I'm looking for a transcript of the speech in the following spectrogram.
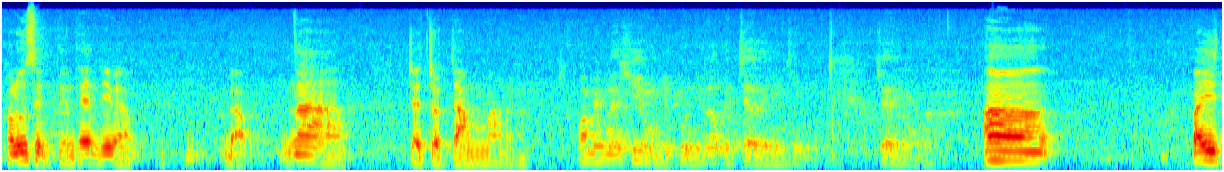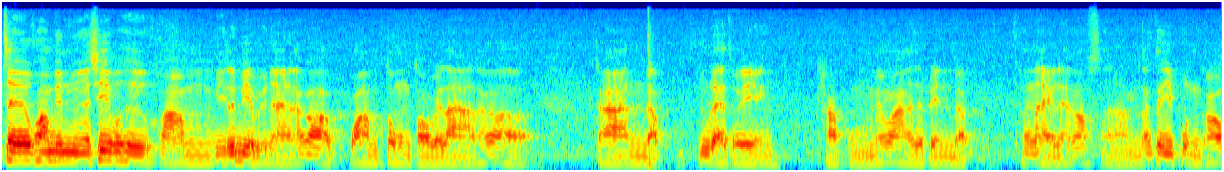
เขารู้สึกตื่นเต้นที่แบบแบบน่าจะจดจำมากครับความเป็นมืออาชีพของญี่ปุ่นที่เราไปเจอจริงๆ เจออยังไงบ้าง อ่าไปเจอความเป็นมืออาชีพก็คือความมีระเบียบวินัยแล้วก็ความตรงต่อเวลาแล้วก็การแบบดูแลตัวเองครับ ผมไม่ว่าจะเป็นแบบทั้งในและนอกสนามนักเตะญี่ปุ่นเขา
